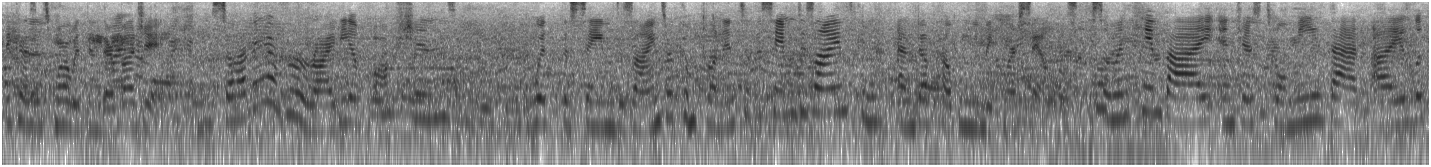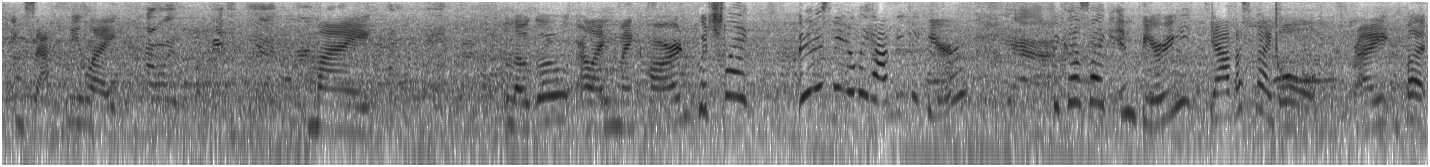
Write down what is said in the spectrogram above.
because it's more within their budget. So having a variety of options with the same designs or components of the same designs can end up helping you make more sales. Someone came by and just told me that I look exactly like my logo or like my card, which like it makes me really happy to hear. Yeah. Because like in theory, yeah, that's my goal, right? But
